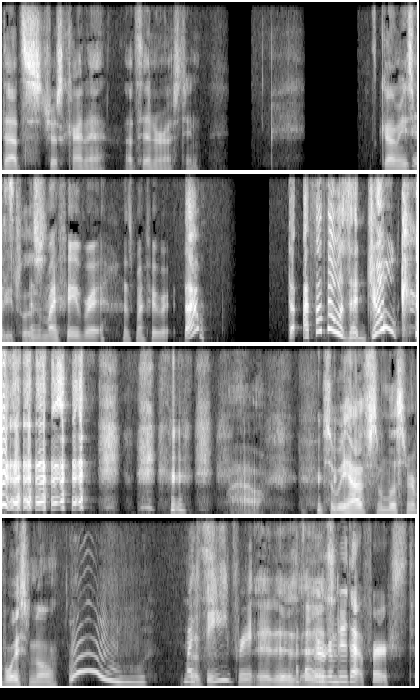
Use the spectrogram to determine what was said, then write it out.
that's just kind of that's interesting. Got me speechless. it's my favorite. It's my favorite. That, that I thought that was a joke. wow. So we have some listener voicemail. Ooh, my That's- favorite. It is. I thought we were gonna do that first.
